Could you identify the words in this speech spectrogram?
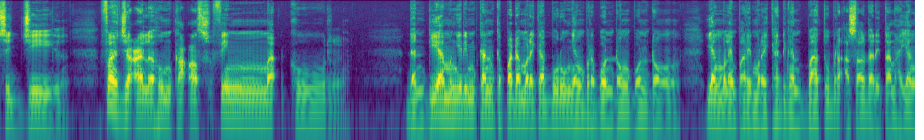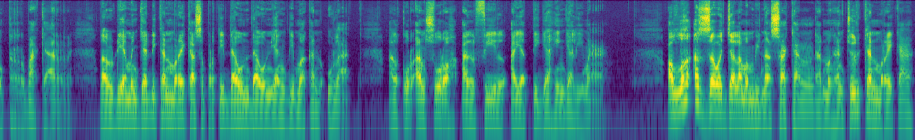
sijil faja'alahum ka'asfin ma'kul. Dan dia mengirimkan kepada mereka burung yang berbondong-bondong, yang melempari mereka dengan batu berasal dari tanah yang terbakar. Lalu dia menjadikan mereka seperti daun-daun yang dimakan ulat. Al-Quran Surah Al-Fil ayat 3 hingga 5. Allah Azza wa Jalla membinasakan dan menghancurkan mereka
